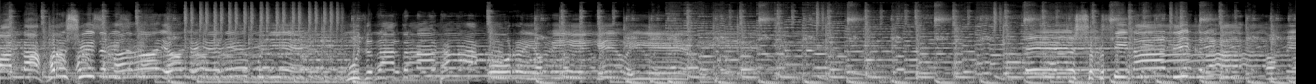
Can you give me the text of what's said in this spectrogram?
માતા હર્ષિદ અમે રે ગુજરાતના ઠાકોર અમે કહેવાઈએ. એ શક્તિના દીકરા અમે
